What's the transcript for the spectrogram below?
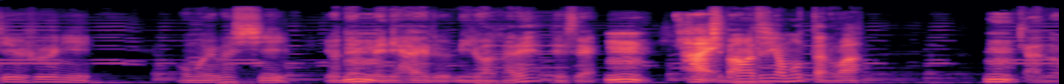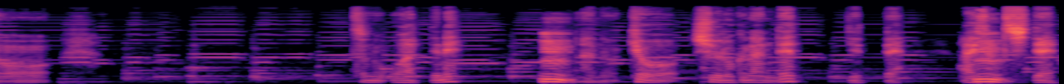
ていうふうに思いますし、4年目に入るミルワカね、先生。うん。はい一。番私が思ったのは、うん。あのその終わってね、うん。あの、今日収録なんでって言って、挨拶して、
